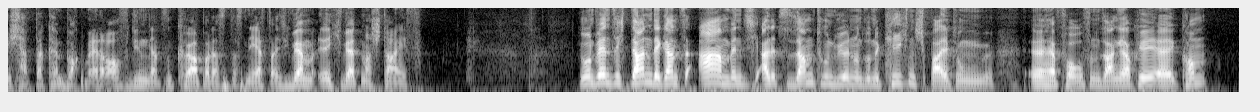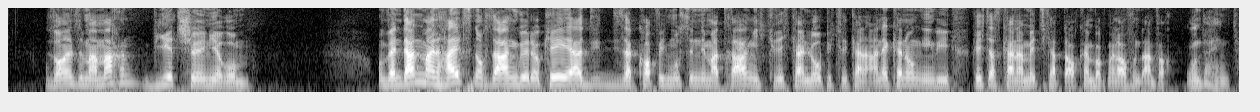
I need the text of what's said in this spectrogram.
ich habe da keinen Bock mehr drauf, den ganzen Körper, das, das nervt, ich werde ich werd mal steif. So, und wenn sich dann der ganze Arm, wenn sich alle zusammentun würden und so eine Kirchenspaltung äh, hervorrufen und sagen, ja, okay, äh, komm, sollen sie mal machen, wir chillen hier rum. Und wenn dann mein Hals noch sagen würde, okay, ja, die, dieser Kopf, ich muss den immer tragen, ich kriege kein Lob, ich kriege keine Anerkennung, irgendwie kriegt das keiner mit, ich habe da auch keinen Bock mehr drauf und einfach runterhängt.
